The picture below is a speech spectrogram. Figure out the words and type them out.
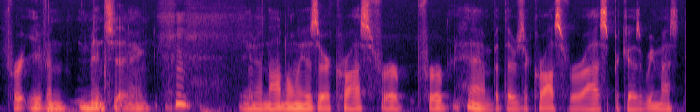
for even mentioning. You know, not only is there a cross for, for him, but there's a cross for us because we must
